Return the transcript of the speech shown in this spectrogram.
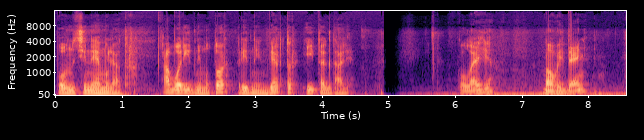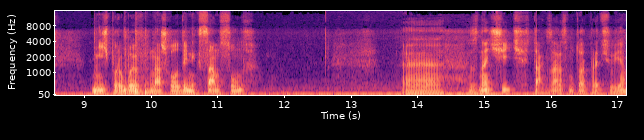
повноцінний емулятор. Або рідний мотор, рідний інвертор і так далі. Колеги, новий день. Ніч поробив наш холодильник Samsung. Е, значить, так, зараз мотор працює.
